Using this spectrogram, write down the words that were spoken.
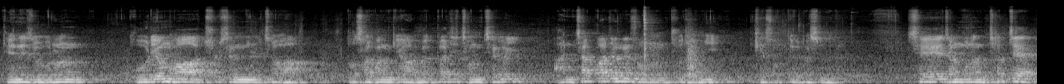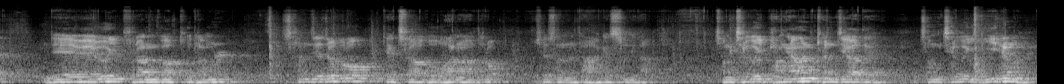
대내적으로는 고령화, 출생률 저하, 노사관계와 몇 가지 정책의 안착 과정에서 오는 부담이 계속될 것입니다. 새해 정부는 첫째, 내외의 불안과 부담을 선제적으로 대처하고 완화하도록 최선을 다하겠습니다. 정책의 방향은 견제하되 정책의 이행은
